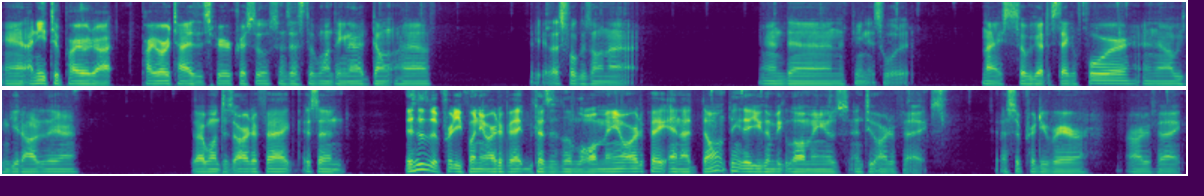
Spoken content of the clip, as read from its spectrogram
And I need to prioritize prioritize the spirit crystal since that's the one thing that I don't have. So yeah, let's focus on that. And then the Phoenix Wood. Nice. So we got the stack of four, and now we can get out of there. Do I want this artifact? It's an this is a pretty funny artifact because it's a law manual artifact, and I don't think that you can make law manuals into artifacts. So that's a pretty rare artifact.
